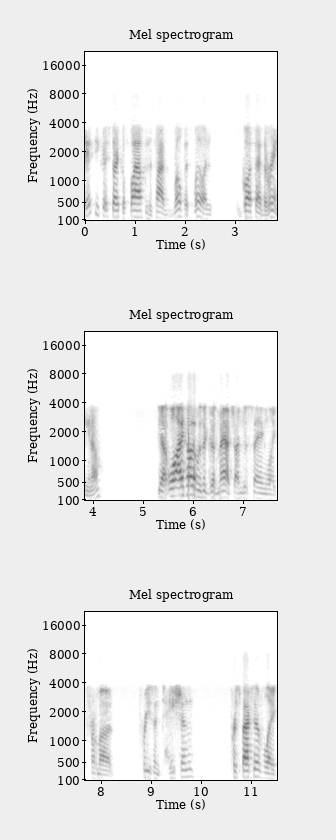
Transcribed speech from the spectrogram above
chicks you could start to fly off from the top rope as well and go outside the ring. You know. Yeah, well, I thought it was a good match. I'm just saying, like from a presentation perspective, like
